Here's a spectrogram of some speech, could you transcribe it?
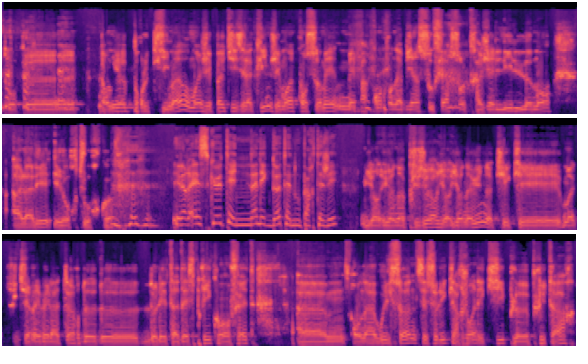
Donc euh, tant mieux pour le climat. Au moins, j'ai pas utilisé la clim, j'ai moins consommé, mais par contre, on a bien souffert sur le trajet Lille-Le Mans à l'aller et au retour, quoi. Et alors, est-ce que tu as une anecdote à nous partager? Il y, en, il y en a plusieurs. Il y, en a une qui est, qui est, moi, qui qui est révélateur de, de, de l'état d'esprit, quoi, en fait. Euh, on a Wilson, c'est celui qui a rejoint l'équipe plus tard.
